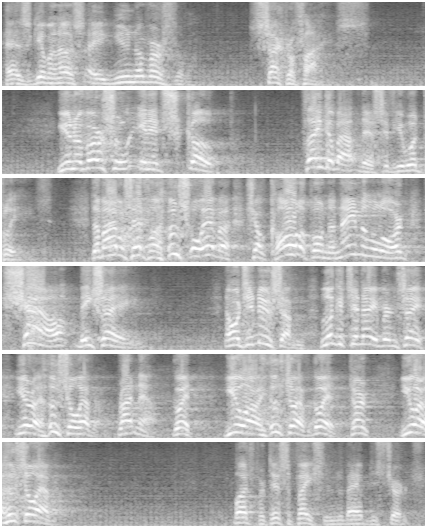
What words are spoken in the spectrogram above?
has given us a universal sacrifice. Universal in its scope. Think about this, if you would please. The Bible said, For whosoever shall call upon the name of the Lord shall be saved. Now, I want you to do something. Look at your neighbor and say, You're a whosoever. Right now. Go ahead. You are whosoever. Go ahead. Turn. You are whosoever. What's participation in the Baptist church?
